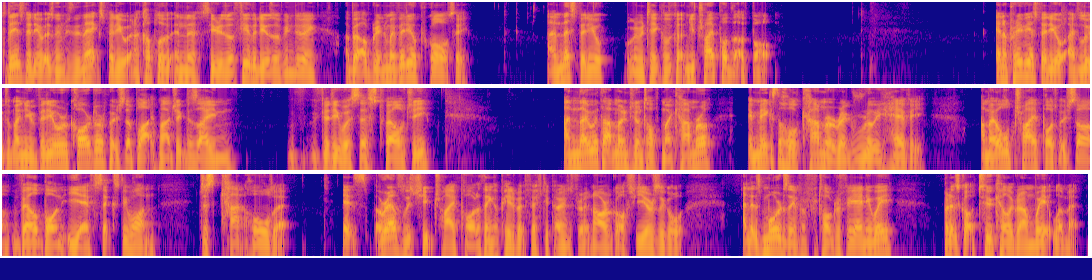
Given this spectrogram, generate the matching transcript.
Today's video is going to be the next video in a couple of in the series of a few videos I've been doing about upgrading my video quality. And in this video, we're going to be taking a look at a new tripod that I've bought. In a previous video, I'd looked at my new video recorder, which is a Blackmagic Design Video Assist 12G. And now with that mounted on top of my camera, it makes the whole camera rig really heavy. And my old tripod, which is a Velbon EF61, just can't hold it. It's a relatively cheap tripod, I think I paid about £50 for it in Argos years ago, and it's more designed for photography anyway, but it's got a 2 kilogram weight limit.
